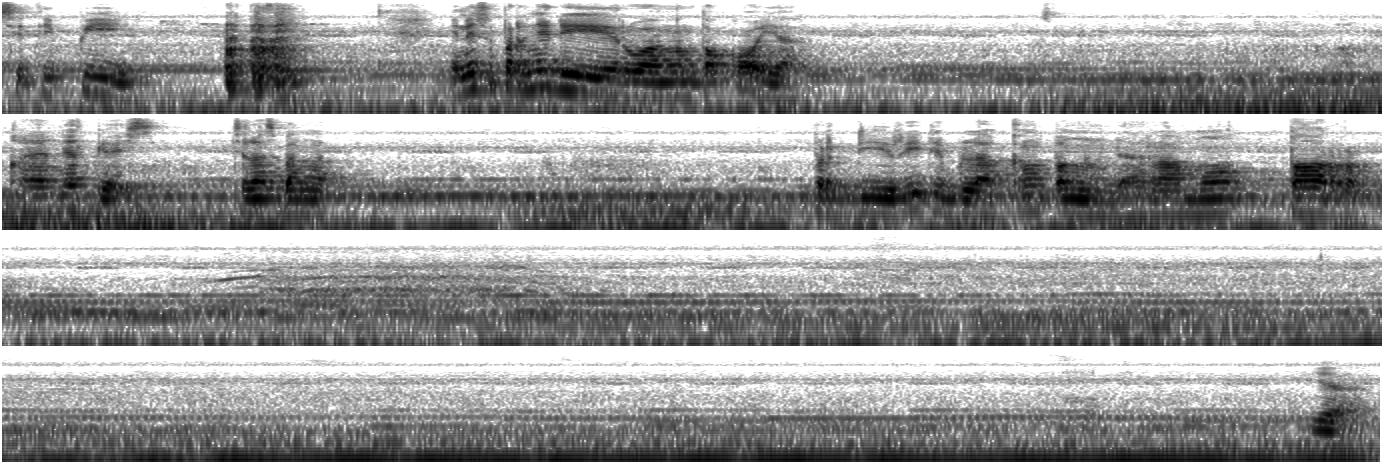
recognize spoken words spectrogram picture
CCTV. Ini sepertinya di ruangan toko ya. Kalian lihat guys, jelas banget. Berdiri di belakang pengendara motor. Ya.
